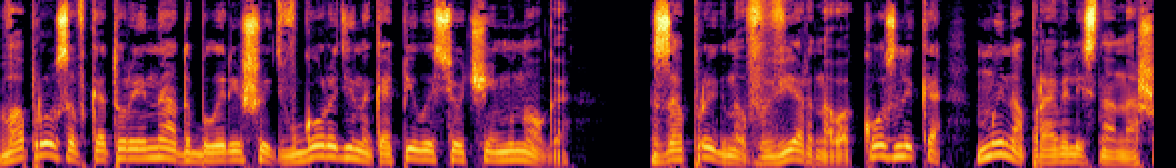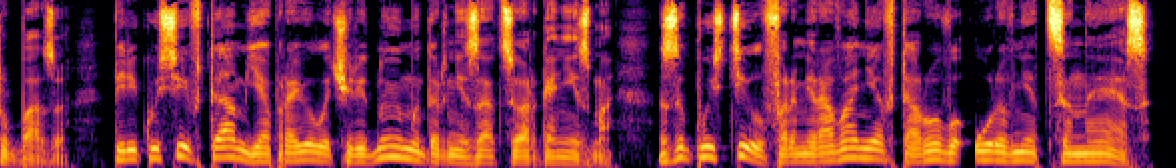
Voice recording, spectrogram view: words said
Вопросов, которые надо было решить в городе, накопилось очень много. Запрыгнув в верного козлика, мы направились на нашу базу. Перекусив там, я провел очередную модернизацию организма. Запустил формирование второго уровня ЦНС.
